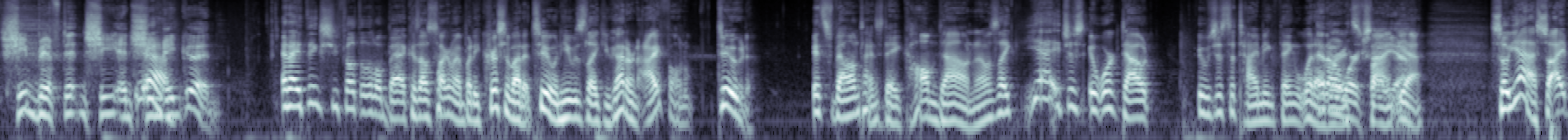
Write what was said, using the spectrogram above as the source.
she biffed it, and she and she Yeah. made good. and I think she felt a little bad because I was talking to my buddy Chris about it too, and he was like, "You got her an iPhone, dude. It's Valentine's Day. Calm down." And I was like, "Yeah, it just it worked out. It was just a timing thing. Whatever. It all it's works out, fine. yeah. So yeah, so I,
